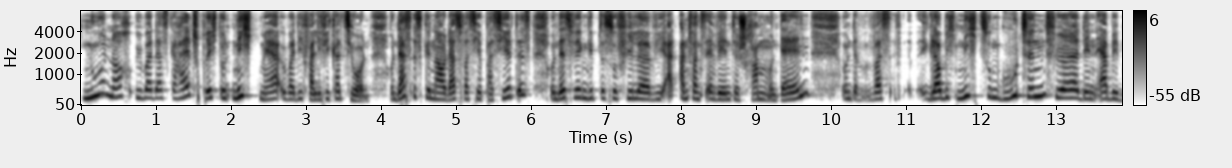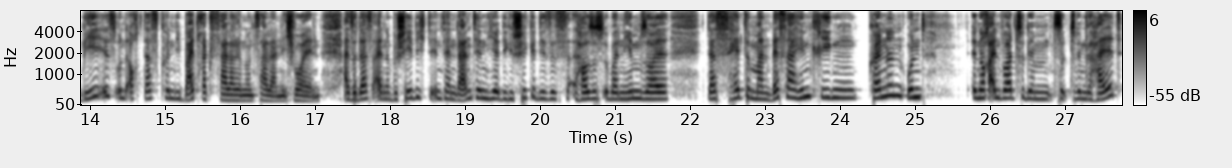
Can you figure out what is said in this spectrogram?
nur noch über das Gehalt spricht und nicht mehr über die Qualifikation. Und das ist genau das, was hier passiert ist. Und deswegen gibt es so viele, wie anfangs erwähnte, Schrammen und Dellen. Und was, glaube ich, nicht zum Guten für den RBB ist und auch das können die Beitragszahlerinnen und Zahler nicht wollen. Also dass eine beschädigte Intendantin hier die Geschicke dieses Hauses übernehmen soll, das hätte man besser hinkriegen können und noch ein Wort zu dem, zu, zu, dem Gehalt.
